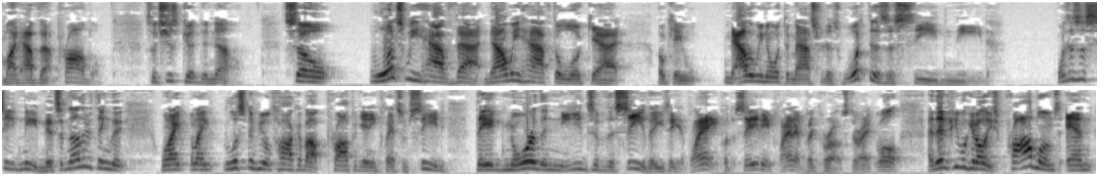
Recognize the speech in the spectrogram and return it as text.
might have that problem. So it's just good to know. So once we have that, now we have to look at, okay, now that we know what the master does, what does a seed need? What does a seed need? And it's another thing that when I when I listen to people talk about propagating plants from seed, they ignore the needs of the seed. That you take a plant, you put the seed in, you plant it, it grows, right? Well, and then people get all these problems, and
